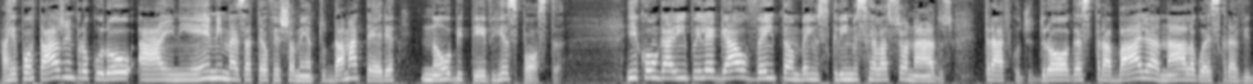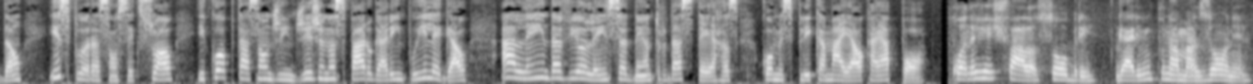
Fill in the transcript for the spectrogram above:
A reportagem procurou a ANM, mas até o fechamento da matéria não obteve resposta. E com o garimpo ilegal vem também os crimes relacionados: tráfico de drogas, trabalho análogo à escravidão, exploração sexual e cooptação de indígenas para o garimpo ilegal, além da violência dentro das terras, como explica Maial Caiapó. Quando a gente fala sobre garimpo na Amazônia,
